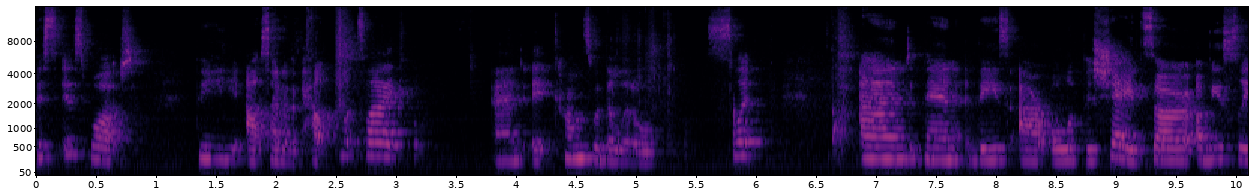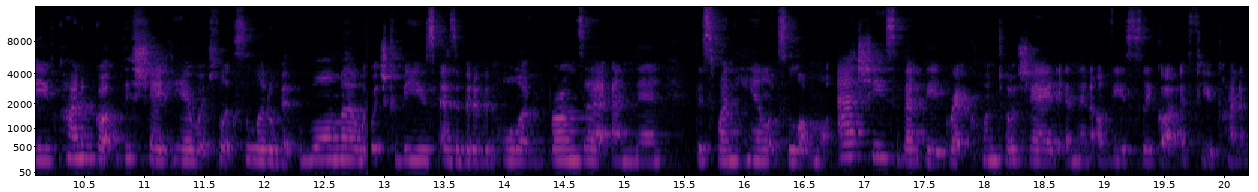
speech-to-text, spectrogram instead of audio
this is what the outside of the palette looks like. And it comes with a little slip and then these are all of the shades. So obviously you've kind of got this shade here which looks a little bit warmer which could be used as a bit of an all over bronzer. And then this one here looks a lot more ashy so that'd be a great contour shade. And then obviously got a few kind of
